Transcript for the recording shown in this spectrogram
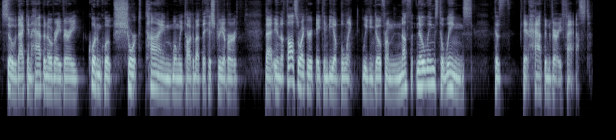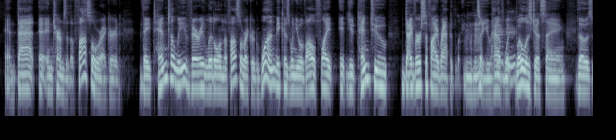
So that can happen over a very quote unquote short time when we talk about the history of Earth. That in the fossil record, it can be a blink. We can go from nothing, no wings to wings because it happened very fast. And that, uh, in terms of the fossil record, they tend to leave very little in the fossil record. One, because when you evolve flight, it, you tend to diversify rapidly. Mhm. So you have what Will was just saying, those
